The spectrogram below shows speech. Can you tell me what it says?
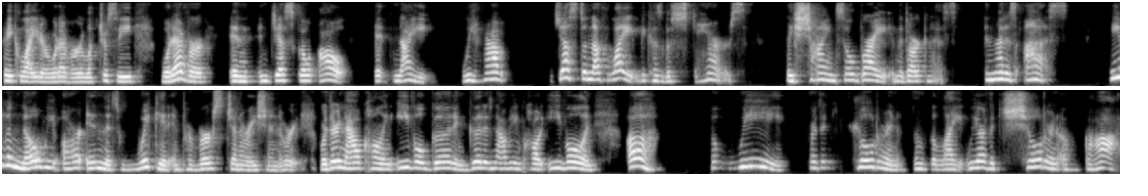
fake light or whatever, electricity, whatever, and and just go out at night, we have just enough light because the stars. They shine so bright in the darkness. And that is us. Even though we are in this wicked and perverse generation where, where they're now calling evil good and good is now being called evil. And oh, but we are the children of the light. We are the children of God.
